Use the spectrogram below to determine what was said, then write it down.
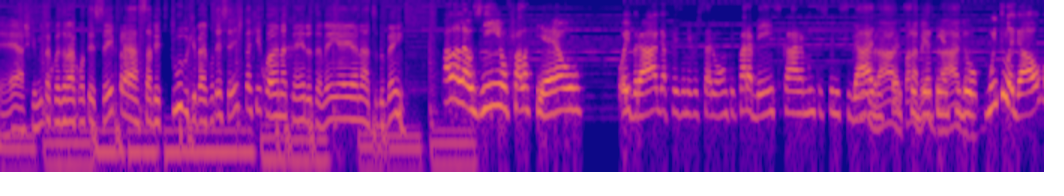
É, acho que muita coisa vai acontecer e para saber tudo que vai acontecer, a gente está aqui com a Ana Canheiro também. E aí, Ana, tudo bem? Fala, Leozinho, fala, Fiel. Oi, Braga, fez aniversário ontem. Parabéns, cara, muitas felicidades. Lembrado, Espero parabéns, que dia tenha sido muito legal.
